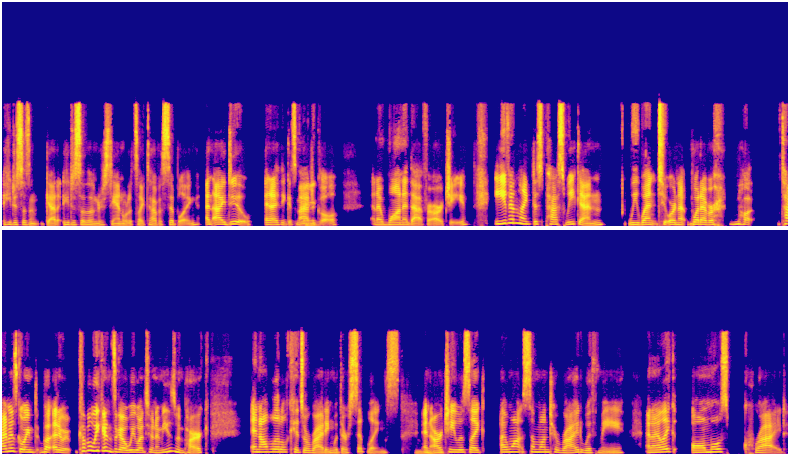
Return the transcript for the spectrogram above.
he just doesn't get it. He just doesn't understand what it's like to have a sibling. And I do. And I think it's magical. Right. And I wanted that for Archie. Even like this past weekend, we went to, or not, whatever, not time is going, to, but anyway, a couple weekends ago, we went to an amusement park and all the little kids were riding with their siblings. Mm-hmm. And Archie was like, I want someone to ride with me. And I like almost cried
